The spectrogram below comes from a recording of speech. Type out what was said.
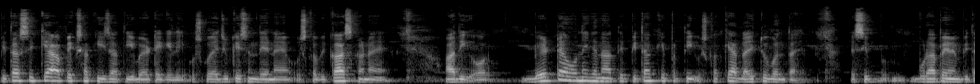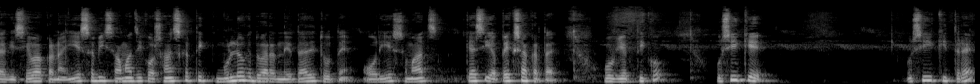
पिता से क्या अपेक्षा की जाती है बेटे के लिए? उसको एजुकेशन देना है, उसका विकास करना है, आदि और। बेटा होने के नाते पिता के प्रति उसका क्या दायित्व बनता है? जैसे बुढ़ापे में पिता की सेवा करना, ये सभी सामाजिक और सांस्कृतिक मूल्यों के द्वारा निर्धारित होते हैं और ये समाज कैसी अपेक्षा करता है? वो व्यक्ति को उसी के, उसी की तरह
